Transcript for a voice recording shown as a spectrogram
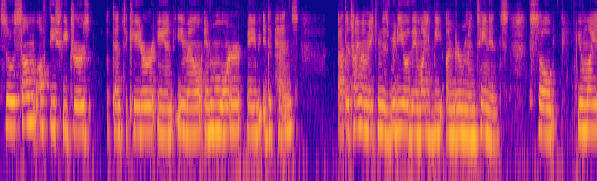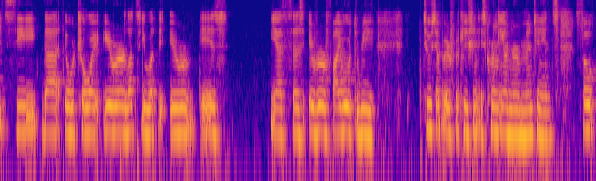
So some of these features, authenticator and email and more, maybe it depends at the time I'm making this video, they might be under maintenance. So you might see that it will show an error. Let's see what the error is. Yes, it says error 503. Two-step verification is currently under maintenance. So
